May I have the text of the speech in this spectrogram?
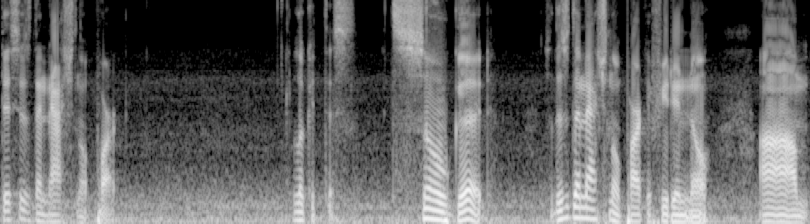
This is the national park. Look at this. It's so good. So this is the national park if you didn't know. Um,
